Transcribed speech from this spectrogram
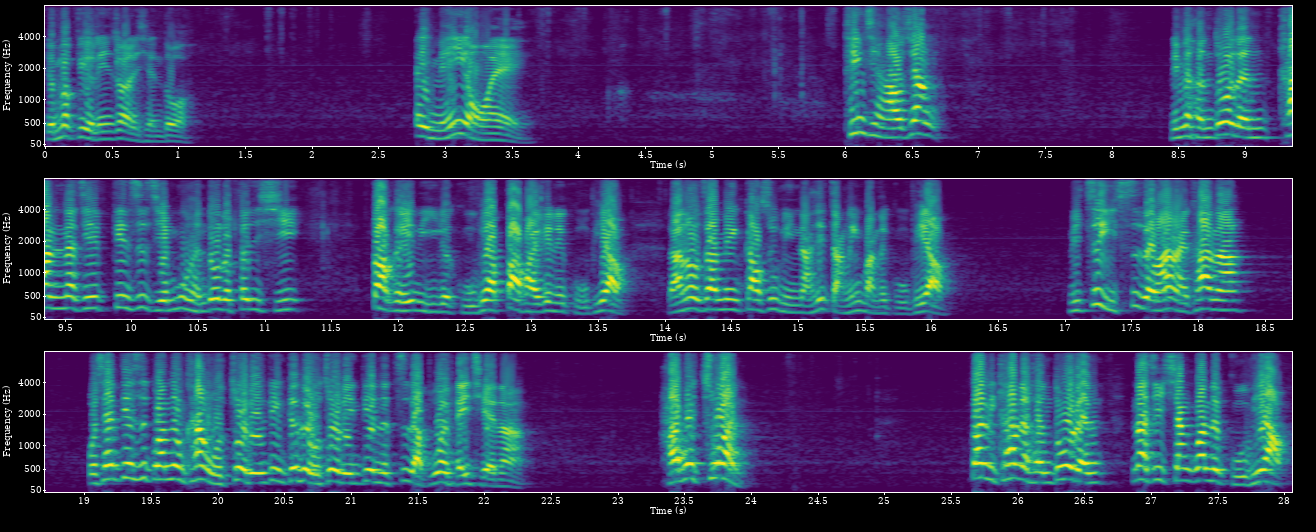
有没有比我连赚的钱多？哎，没有哎。听起来好像你们很多人看那些电视节目，很多的分析报给你一个股票，报牌给你股票，然后在那边告诉你哪些涨停板的股票，你自己试着买买看啊。我现在电视观众看我做连电，跟着我做连电的，至少不会赔钱啊，还会赚。但你看了很多人那些相关的股票，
